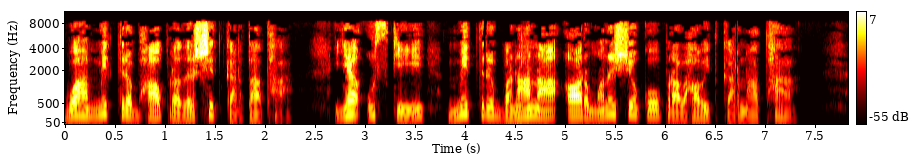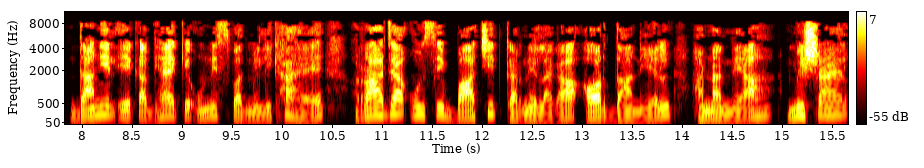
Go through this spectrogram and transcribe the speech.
वह मित्र भाव प्रदर्शित करता था। यह उसकी मित्र बनाना और मनुष्यों को प्रभावित करना था। दानियल एक अध्याय के उन्नीस पद में लिखा है, राजा उनसे बातचीत करने लगा और दानियल हनन्या मिशाइल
